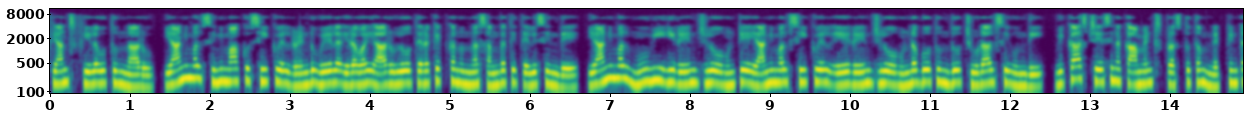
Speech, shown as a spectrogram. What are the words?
ఫ్యాన్స్ ఫీలవుతున్నారు. యానిమల్ సినిమాకు సీక్వెల్ రెండు వేల ఇరవై ఆరులో తెరకెక్కనున్న సంగతి తెలిసిందే. యానిమల్ మూవీ ఈ రేంజ్లో ఉంటే యానిమల్ సీక్వెల్ ఏ రేంజ్లో ఉండబోతుందో చూడాల్సి ఉంది. వికాస్ చేసిన కామెంట్స్ ప్రస్తుతం నెట్టింట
